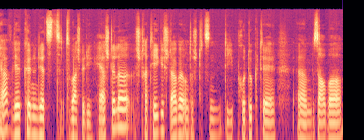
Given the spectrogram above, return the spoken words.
Ja, wir können jetzt zum Beispiel die Hersteller strategisch dabei unterstützen, die Produkte ähm, sauber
